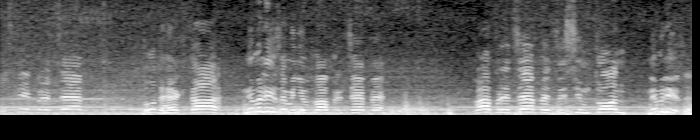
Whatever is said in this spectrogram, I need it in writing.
Пустий прицеп, тут гектар. Не влізе мені в два прицепи. Два прицепи це 7 тонн, не влізе.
